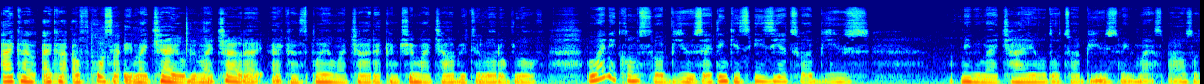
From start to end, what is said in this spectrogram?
I can, I can, of course, I, my child, with my child, I, I can spoil my child, I can treat my child with a lot of love. But when it comes to abuse, I think it's easier to abuse maybe my child or to abuse maybe my spouse or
